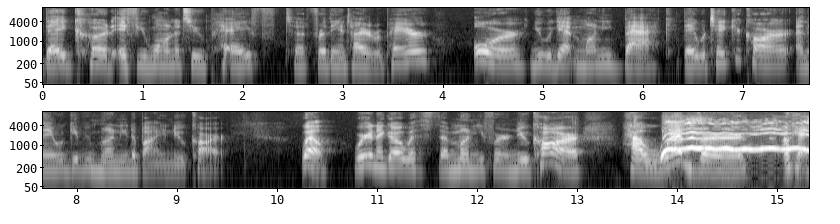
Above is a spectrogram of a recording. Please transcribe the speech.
they could, if you wanted to, pay f- to for the entire repair, or you would get money back. They would take your car and they would give you money to buy a new car. Well, we're gonna go with the money for a new car. However, okay,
